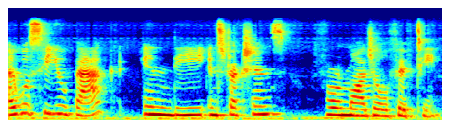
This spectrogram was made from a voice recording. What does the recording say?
I will see you back in the instructions for Module 15.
